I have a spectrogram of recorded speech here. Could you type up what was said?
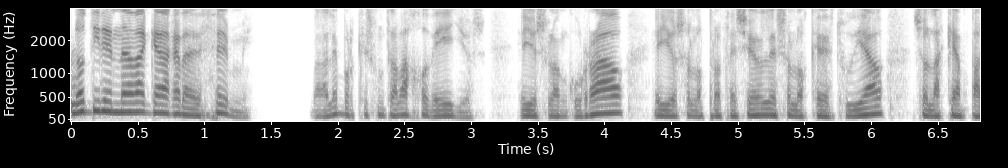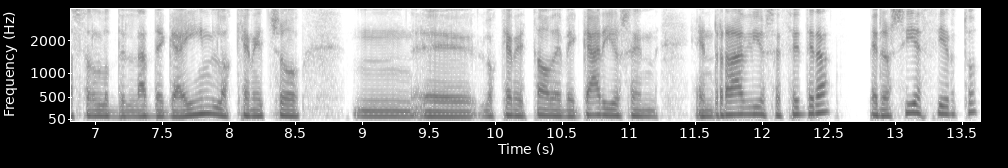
No tienen nada que agradecerme, ¿vale? Porque es un trabajo de ellos. Ellos se lo han currado, ellos son los profesionales, son los que han estudiado, son los que han pasado los de las de Caín, los que han hecho, mm, eh, los que han estado de becarios en, en radios, etcétera. Pero sí es cierto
